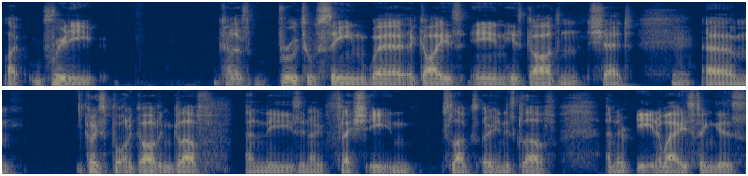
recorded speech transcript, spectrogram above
like really kind of brutal scene where a guy's in his garden shed. Hmm. Um, goes to put on a garden glove, and these you know flesh eating slugs are in his glove, and they're eating away at his fingers.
